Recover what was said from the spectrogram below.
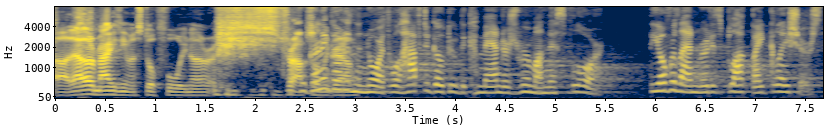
Uh, that other magazine was still full, you know. it just If drops we're gonna the go to the north, we'll have to go through the commander's room on this floor. The overland route is blocked by glaciers.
